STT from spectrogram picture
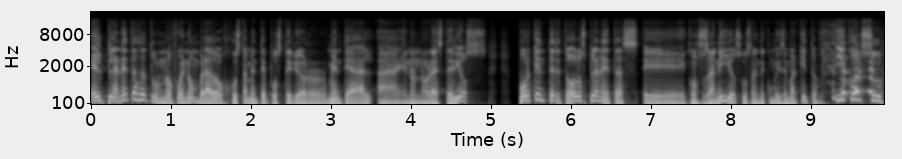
el planeta Saturno fue nombrado justamente posteriormente a- en honor a este dios. Porque entre todos los planetas, eh, con sus anillos, justamente como dice Marquito, y con su,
